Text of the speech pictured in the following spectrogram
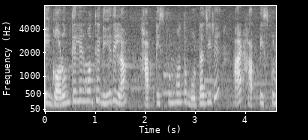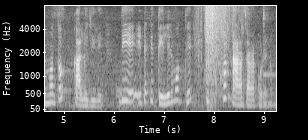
এই গরম তেলের মধ্যে দিয়ে দিলাম হাফ টিস্পুন মতো গোটা জিরে আর হাফ টিস্পুন মতো কালো জিরে। দিয়ে এটাকে তেলের মধ্যে কিছুক্ষণ নাড়াচাড়া করে নেব।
